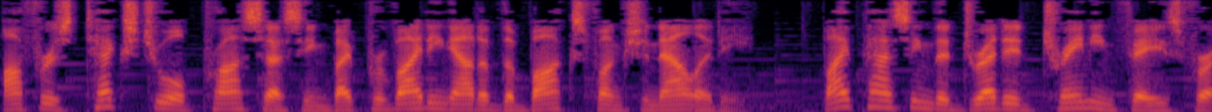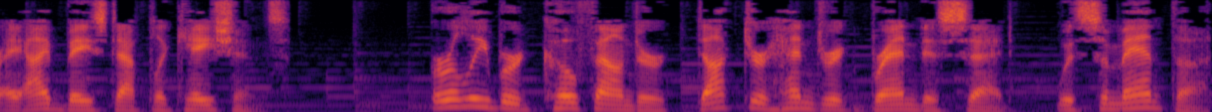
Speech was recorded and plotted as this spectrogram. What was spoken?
offers textual processing by providing out-of-the-box functionality, bypassing the dreaded training phase for AI-based applications. Earlybird co-founder, Dr. Hendrik Brandis said, with Semantha,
